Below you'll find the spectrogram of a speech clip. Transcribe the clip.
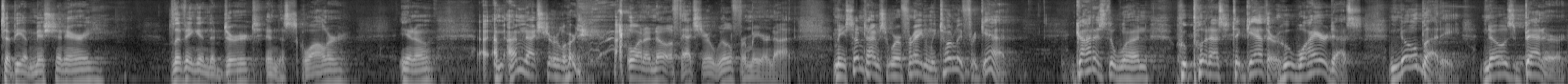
to be a missionary, living in the dirt and the squalor? You know, I'm, I'm not sure, Lord, I want to know if that's your will for me or not. I mean, sometimes we're afraid and we totally forget. God is the one who put us together, who wired us. Nobody knows better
